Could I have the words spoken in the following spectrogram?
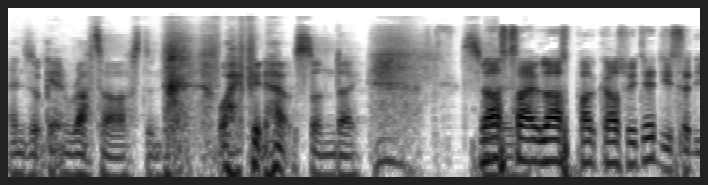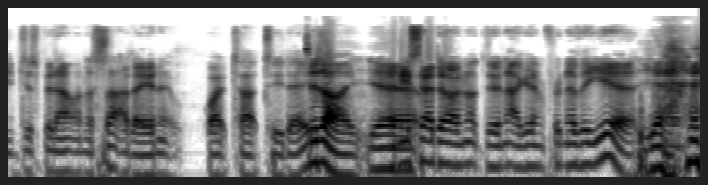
Ended up getting rat-arsed and wiping out Sunday. So- Last time, last podcast we did, you said you'd just been out on a Saturday and it wiped out two days. Did I? Yeah. And you said, "Oh, I'm not doing that again for another year." Yeah.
